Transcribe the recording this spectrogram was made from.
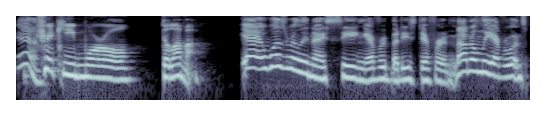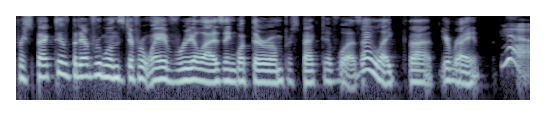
Yeah. tricky moral dilemma Yeah, it was really nice seeing everybody's different, not only everyone's perspective, but everyone's different way of realizing what their own perspective was. I liked that. You're right. yeah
